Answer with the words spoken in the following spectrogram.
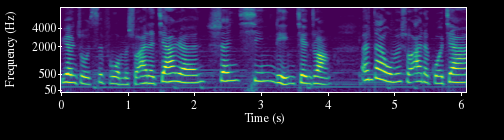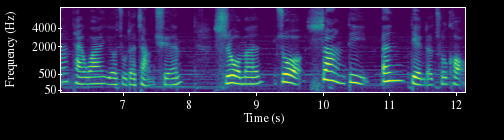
愿主赐福我们所爱的家人身心灵健壮，恩待我们所爱的国家台湾有主的掌权，使我们做上帝恩典的出口。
